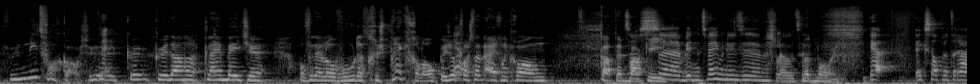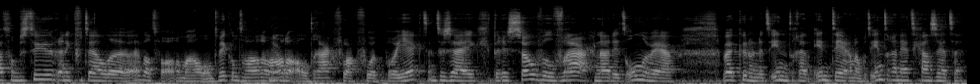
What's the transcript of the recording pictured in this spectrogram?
Hebben we niet voor gekozen. Nee. Kun, kun je daar nog een klein beetje over vertellen over hoe dat gesprek gelopen is? Of was dat eigenlijk gewoon kat en Het was eh, binnen twee minuten besloten. Wat mooi. Ja, ik zat met de raad van bestuur en ik vertelde hè, wat we allemaal ontwikkeld hadden. We Ja. hadden al draagvlak voor het project. En toen zei ik, er is zoveel vraag naar dit onderwerp. Wij kunnen het inter- intern op het intranet gaan zetten.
